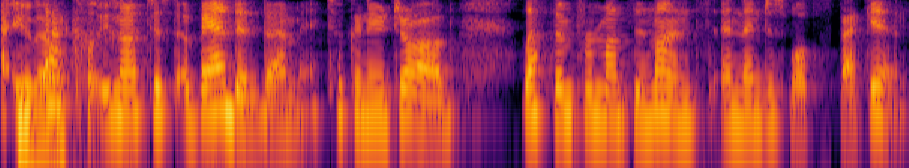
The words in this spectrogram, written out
You know. exactly. Not just abandoned them, took a new job, left them for months and months, and then just waltzed back in.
